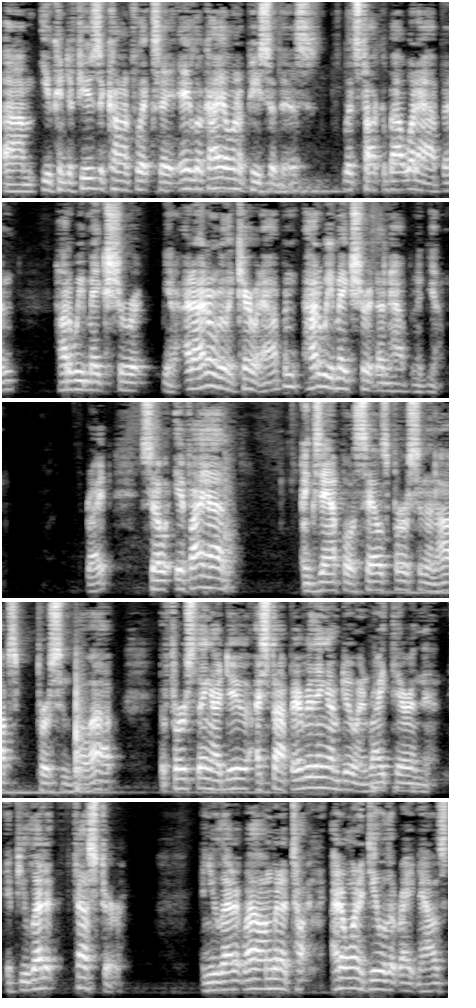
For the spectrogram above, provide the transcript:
Um, you can diffuse the conflict, say, hey, look, I own a piece of this. Let's talk about what happened. How do we make sure it, you know, and I don't really care what happened. How do we make sure it doesn't happen again? Right. So if I had example, a salesperson and ops person blow up, the first thing I do, I stop everything I'm doing right there and then. If you let it fester and you let it, well, I'm going to talk, I don't want to deal with it right now. Let's,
